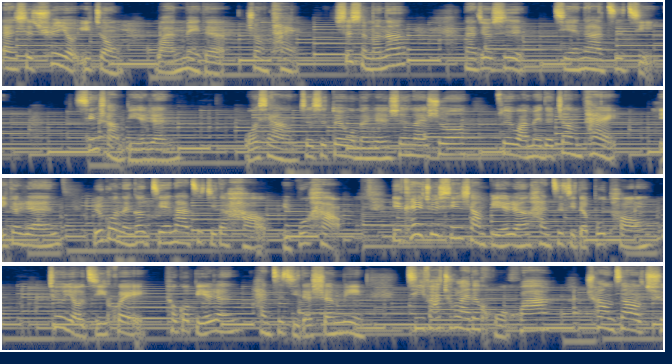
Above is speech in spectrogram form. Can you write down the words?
但是却有一种完美的状态，是什么呢？那就是。接纳自己，欣赏别人，我想这是对我们人生来说最完美的状态。一个人如果能够接纳自己的好与不好，也可以去欣赏别人和自己的不同，就有机会透过别人和自己的生命出来的火花，创造出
